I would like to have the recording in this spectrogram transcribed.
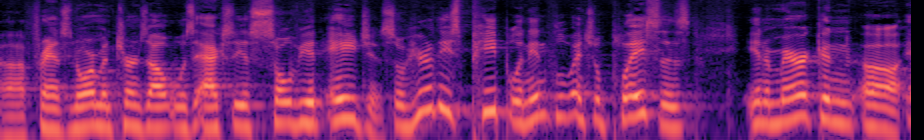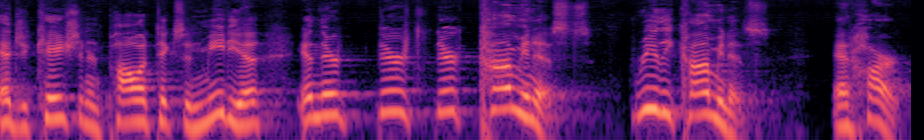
uh, Franz Norman turns out was actually a Soviet agent. So here are these people in influential places in American uh, education and politics and media, and they're, they're, they're communists, really communists at heart.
